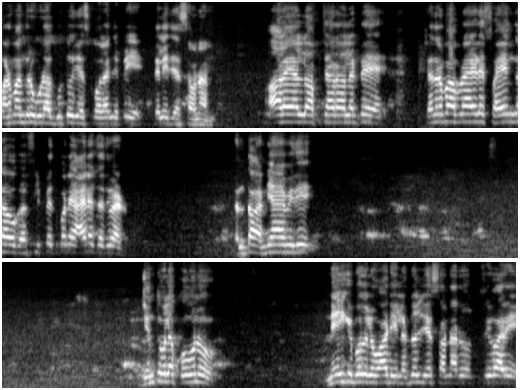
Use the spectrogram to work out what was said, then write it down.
మనమందరూ కూడా గుర్తు చేసుకోవాలని చెప్పి తెలియజేస్తా ఉన్నాను. ఆలయాల్లో అపచారాలంటే చంద్రబాబు నాయుడే స్వయంగా ఒక స్లిప్ ఎత్తుకొని ఆయనే చదివాడు. ఎంత అన్యాయం ఇది. జంతువుల కొవ్వును నెయ్యికి బదులు వాడి లడ్డూలు చేస్తున్నారు శ్రీవారి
